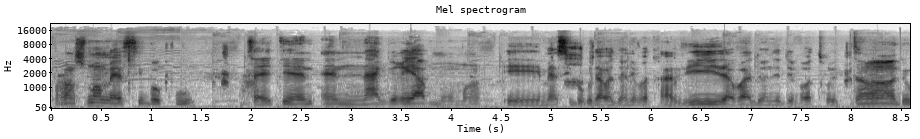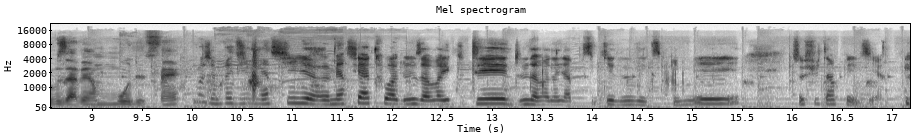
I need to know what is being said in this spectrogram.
Franchement, merci beaucoup. Ça a été un, agréable moment et merci beaucoup d'avoir donné votre avis, d'avoir donné de votre temps, de vous avez un mot de fin. Moi, j'aimerais dire merci, euh, merci à toi de nous avoir écoutés, de nous avoir donné la possibilité de nous exprimer. Ce fut un plaisir.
